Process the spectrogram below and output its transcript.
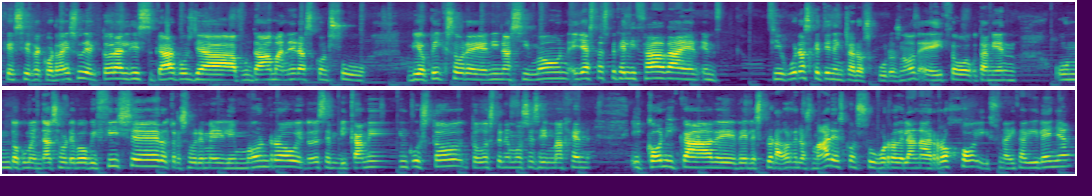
que si recordáis su directora Liz Garbus ya apuntaba maneras con su biopic sobre Nina Simone. Ella está especializada en, figuras que tienen claroscuros, ¿no? Eh, hizo también un documental sobre Bobby Fischer, otro sobre Marilyn Monroe, entonces en Becoming Cousteau todos tenemos esa imagen icónica del explorador de los mares con su gorro de lana rojo y su nariz aguileña,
